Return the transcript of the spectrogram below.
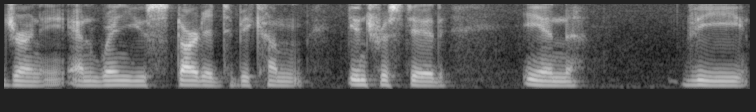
journey and when you started to become interested in the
